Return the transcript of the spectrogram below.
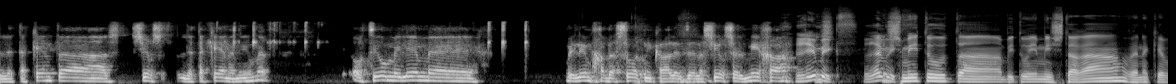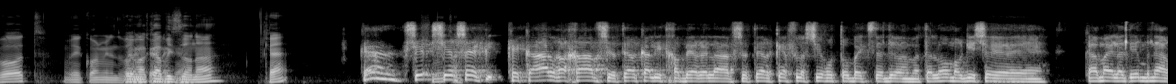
לתקן את השיר, לתקן, אני אומר, הוציאו מילים אה, מילים חדשות נקרא לזה, לשיר של מיכה. רימיקס, רימיקס. השמיטו את הביטויים משטרה ונקבות וכל מיני דברים כאלה. ומכבי כן. זונה. כן? כן, שיר, שיר שכקהל רחב, שיותר קל להתחבר אליו, שיותר כיף לשיר אותו באצטדיון, אתה לא מרגיש שכמה ילדים בני 14-15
